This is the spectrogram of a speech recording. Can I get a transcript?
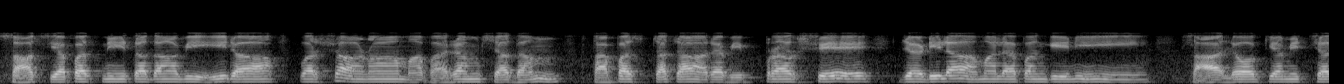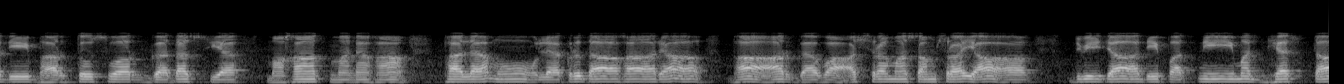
सास्यपत्नी तदा वीरा वर्षाणामपरं शतं तपश्चचारविप्रर्षे जडिलामलपङ्गिनी सालोक्यमिच्छति भर्तुस्वर्गतस्य महात्मनः फलमूलकृताहारा भार्गवाश्रमसंश्रया द्विजादिपत्नीमध्यस्था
